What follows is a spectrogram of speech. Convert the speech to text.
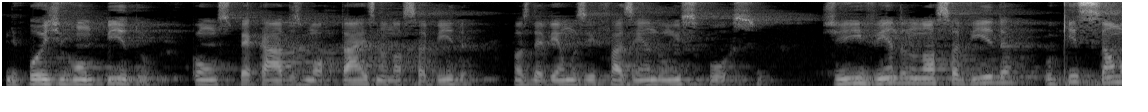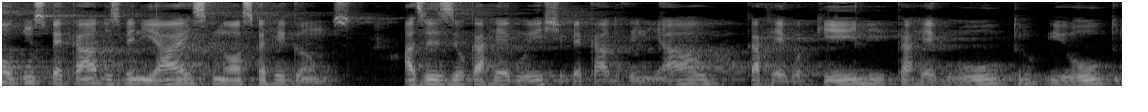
Depois de rompido com os pecados mortais na nossa vida, nós devemos ir fazendo um esforço de ir vendo na nossa vida o que são alguns pecados veniais que nós carregamos. Às vezes eu carrego este pecado venial, carrego aquele, carrego outro e outro.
